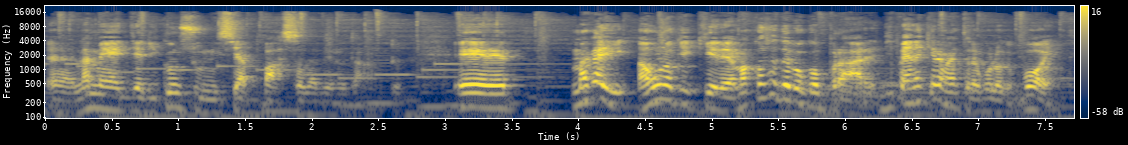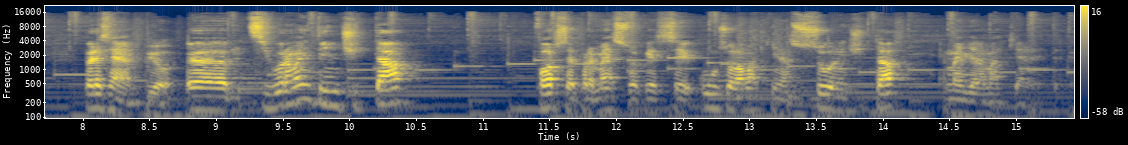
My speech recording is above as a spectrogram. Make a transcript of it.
eh, la media di consumi si abbassa davvero tanto. E magari a uno che chiede ma cosa devo comprare, dipende chiaramente da quello che vuoi. Per esempio, eh, sicuramente in città, forse è premesso che se uso la macchina solo in città è meglio la macchina elettrica.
